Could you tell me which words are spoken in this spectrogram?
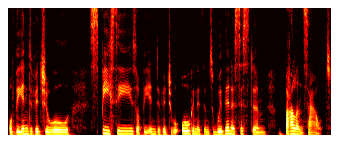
of the individual species, of the individual organisms within a system balance out.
